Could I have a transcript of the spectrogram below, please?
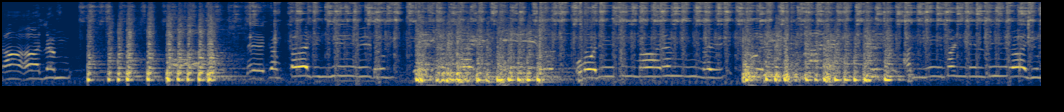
കാലം വേഗം കഴിഞ്ഞിടും വിമാനങ്ങൾ അന്നീ മണ്ണിൽ നിറയും.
